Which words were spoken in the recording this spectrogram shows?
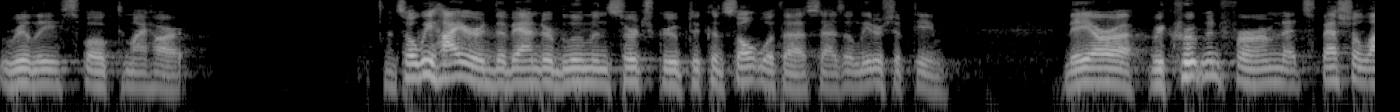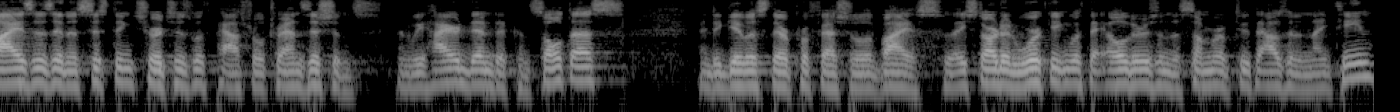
really spoke to my heart. And so we hired the Vanderbloemen Search Group to consult with us as a leadership team. They are a recruitment firm that specializes in assisting churches with pastoral transitions. And we hired them to consult us and to give us their professional advice. They started working with the elders in the summer of 2019.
